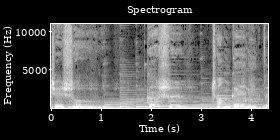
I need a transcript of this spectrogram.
这首歌是唱给你的。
